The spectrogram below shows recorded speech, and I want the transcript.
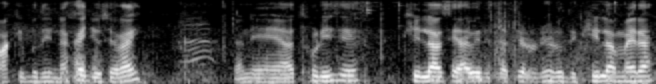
બાકી બધી નાખાઈ જશે ભાઈ. અને આ થોડી છે, ખીલા છે, આવી રીતના ઠેડું ઠેડુંથી ખીલા માર્યા.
